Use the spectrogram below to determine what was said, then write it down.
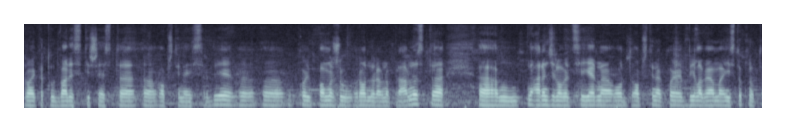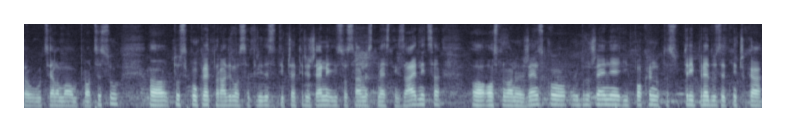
projekata u 26 opština iz Srbije koji pomažu rodnu ravnopravnost. Aranđelovac je jedna od opština koja je bila veoma istoknuta u celom ovom procesu. Tu se konkretno radilo sa 34 žene iz 18 mesnih zajednica. Osnovano je žensko udruženje i pokrenuta su tri preduzetnička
